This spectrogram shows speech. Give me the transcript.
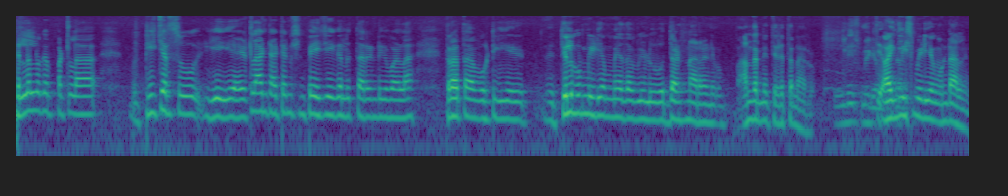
పిల్లల పట్ల టీచర్స్ ఎట్లాంటి అటెన్షన్ పే చేయగలుగుతారండి ఇవాళ? తర్వాత ఒకటి తెలుగు మీడియం మీద వీళ్ళు వద్దంటున్నారని అందరినీ తిడుతున్నారు. English medium. ఉండాలని.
